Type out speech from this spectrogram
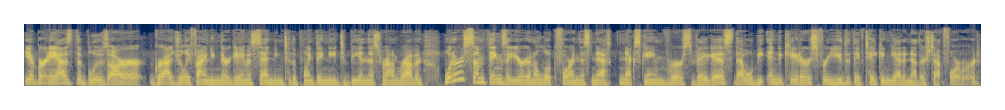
Yeah, Bernie, as the Blues are gradually finding their game ascending to the point they need to be in this round robin, what are some things that you're going to look for in this next, next game versus Vegas that will be indicators for you that they've taken yet another step forward?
